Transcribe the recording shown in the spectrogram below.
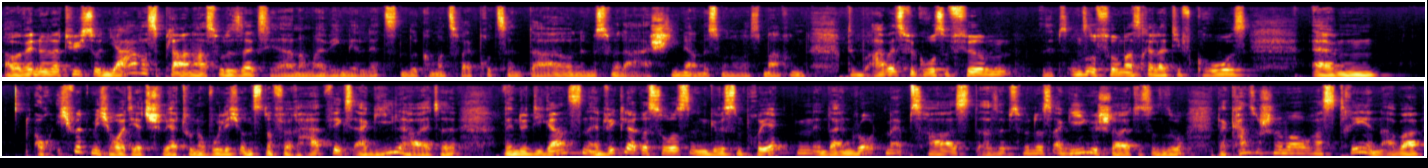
Aber wenn du natürlich so einen Jahresplan hast, wo du sagst, ja, nochmal wegen der letzten 0,2 Prozent da und dann müssen wir da, China müssen wir noch was machen. Du arbeitest für große Firmen, selbst unsere Firma ist relativ groß. Ähm, auch ich würde mich heute jetzt schwer tun, obwohl ich uns noch für halbwegs agil halte. Wenn du die ganzen Entwicklerressourcen in gewissen Projekten, in deinen Roadmaps hast, also selbst wenn du es agil gestaltest und so, da kannst du schon mal was drehen. Aber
